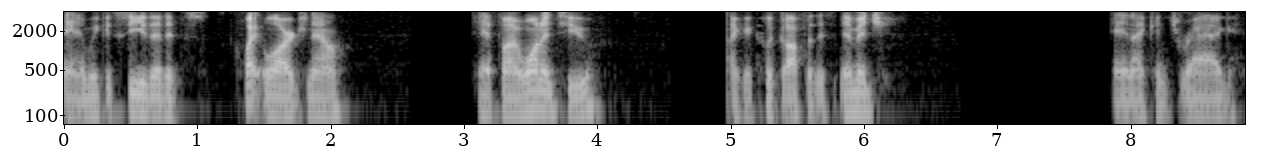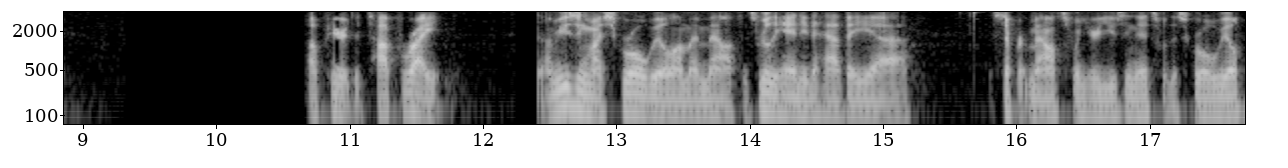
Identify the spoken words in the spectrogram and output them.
And we can see that it's quite large now. If I wanted to, I could click off of this image and I can drag up here at the top right. I'm using my scroll wheel on my mouse. It's really handy to have a uh, separate mouse when you're using this with a scroll wheel.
